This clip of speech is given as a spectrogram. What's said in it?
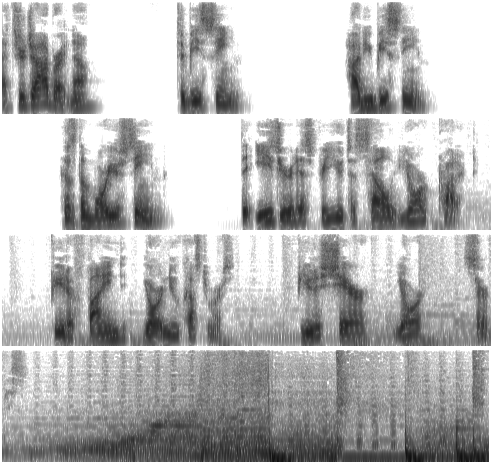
That's your job right now to be seen. How do you be seen? Because the more you're seen, the easier it is for you to sell your product, for you to find your new customers, for you to share your service.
